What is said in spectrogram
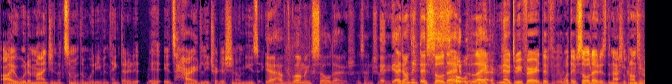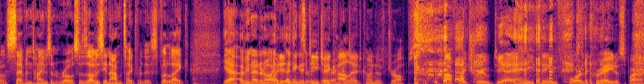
I would imagine that some of them would even think that it, it it's hardly traditional music. Yeah, have the gloaming sold out essentially? I don't think they've sold, out. Like out. now, to be fair, they've, what they've sold out is the National Concert Hall seven times in a row. So there's obviously an appetite for this. But like, yeah, I mean, I don't know. I, I didn't I think, think, it's the a really DJ great record. Khaled kind of drops halfway through did Yeah. anything for the creative spark.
